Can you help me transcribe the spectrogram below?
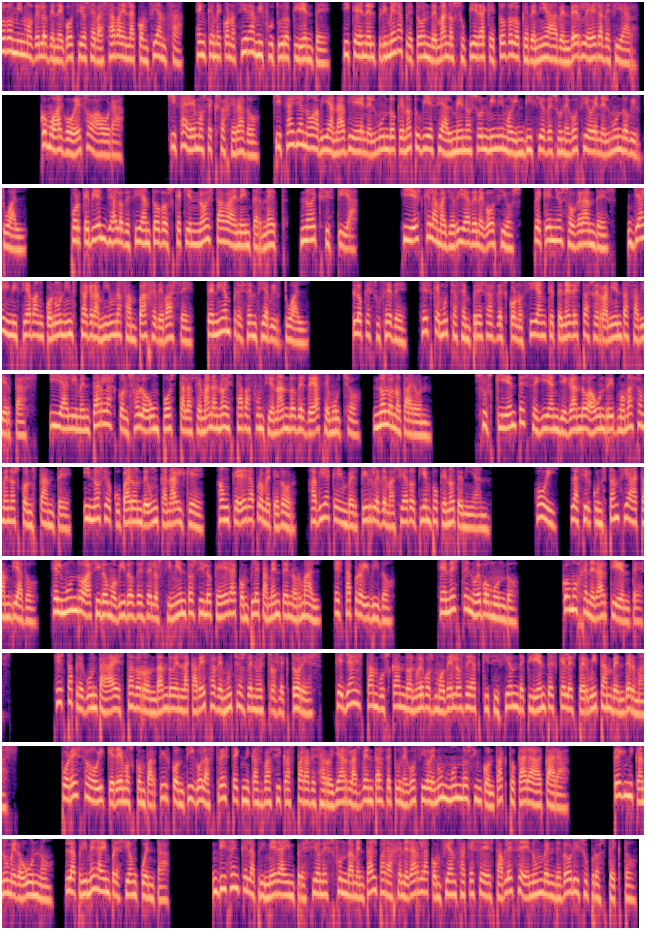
Todo mi modelo de negocio se basaba en la confianza, en que me conociera mi futuro cliente, y que en el primer apretón de manos supiera que todo lo que venía a venderle era de fiar. ¿Cómo hago eso ahora? Quizá hemos exagerado, quizá ya no había nadie en el mundo que no tuviese al menos un mínimo indicio de su negocio en el mundo virtual. Porque bien ya lo decían todos que quien no estaba en Internet, no existía. Y es que la mayoría de negocios, pequeños o grandes, ya iniciaban con un Instagram y una fanpage de base, tenían presencia virtual. Lo que sucede, es que muchas empresas desconocían que tener estas herramientas abiertas, y alimentarlas con solo un post a la semana no estaba funcionando desde hace mucho, no lo notaron. Sus clientes seguían llegando a un ritmo más o menos constante, y no se ocuparon de un canal que, aunque era prometedor, había que invertirle demasiado tiempo que no tenían. Hoy, la circunstancia ha cambiado, el mundo ha sido movido desde los cimientos y lo que era completamente normal, está prohibido. En este nuevo mundo. ¿Cómo generar clientes? Esta pregunta ha estado rondando en la cabeza de muchos de nuestros lectores, que ya están buscando nuevos modelos de adquisición de clientes que les permitan vender más. Por eso hoy queremos compartir contigo las tres técnicas básicas para desarrollar las ventas de tu negocio en un mundo sin contacto cara a cara. Técnica número 1. La primera impresión cuenta. Dicen que la primera impresión es fundamental para generar la confianza que se establece en un vendedor y su prospecto.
